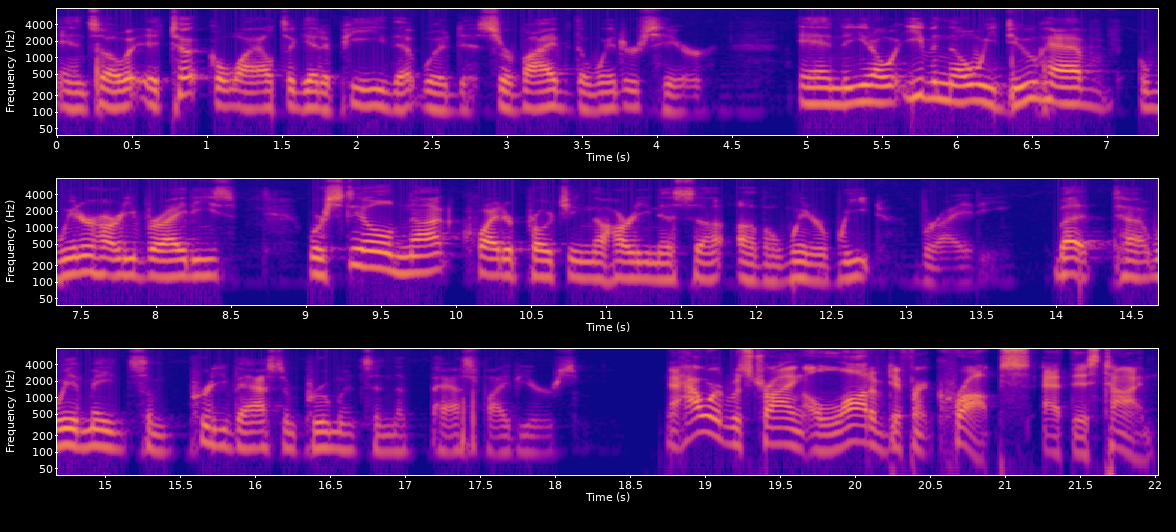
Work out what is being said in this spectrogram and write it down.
and so it took a while to get a pea that would survive the winters here. And you know, even though we do have winter hardy varieties, we're still not quite approaching the hardiness uh, of a winter wheat variety. But uh, we have made some pretty vast improvements in the past five years. Now, Howard was trying a lot of different crops at this time,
